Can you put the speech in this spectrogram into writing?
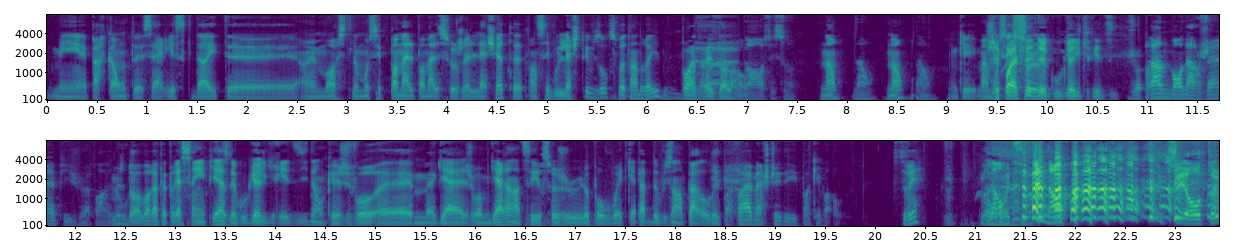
Mais euh, par contre, ça risque d'être euh, un must. là. Moi, c'est pas mal, pas mal sûr, je l'achète. Pensez-vous l'acheter, vous autres, sur votre Android? Pas à 13 Euh, non, c'est ça. Non? Non. Non? Non. OK. ben, J'ai c'est pas assez sûr. de Google Crédit. Je vais prendre mon argent puis je vais faire. Moi, je dois avoir à peu près 5 pièces de Google Crédit, donc euh, je vais, euh, me, ga- je vais me garantir ce jeu-là pour vous être capable de vous en parler. Je préfère m'acheter des Pokéballs. C'est vrai? Non, non. C'est honteux.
